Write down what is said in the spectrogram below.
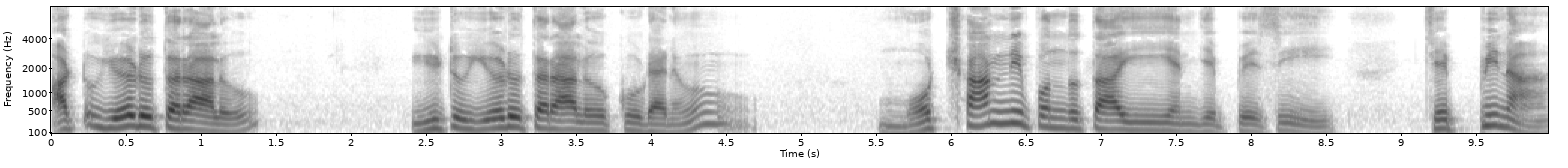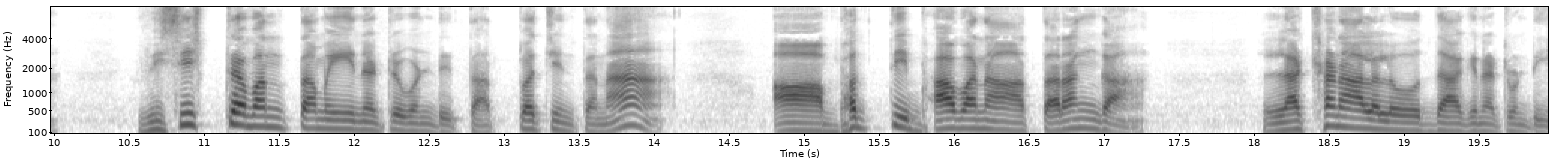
అటు ఏడు తరాలు ఇటు ఏడు తరాలు కూడాను మోక్షాన్ని పొందుతాయి అని చెప్పేసి చెప్పిన విశిష్టవంతమైనటువంటి తత్వచింతన ఆ భక్తి భావన తరంగా లక్షణాలలో దాగినటువంటి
